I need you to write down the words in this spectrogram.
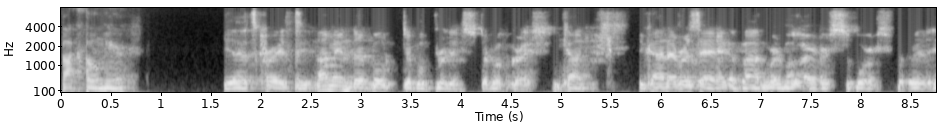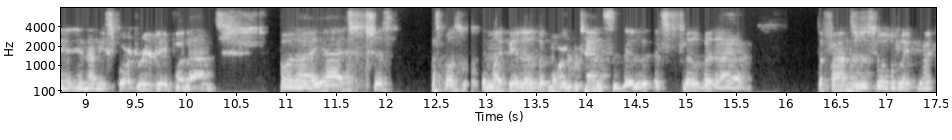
back home here? Yeah, it's crazy. I mean, they're both they're both brilliant. They're both great. You can't you can't ever say a bad word about Irish support in, in any sport really. But um, but uh, yeah, it's just I suppose it might be a little bit more intense. It's a little bit. Uh, the fans are just lovely. Like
